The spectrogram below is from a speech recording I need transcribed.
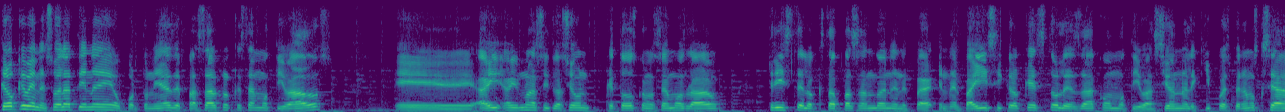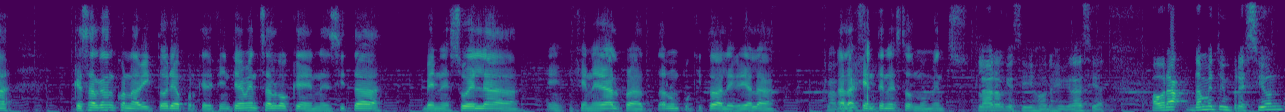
creo que Venezuela tiene oportunidades de pasar, creo que están motivados. Eh, hay, hay una situación que todos conocemos, la triste lo que está pasando en el, en el país y creo que esto les da como motivación al equipo. Esperemos que sea que salgan con la victoria porque definitivamente es algo que necesita Venezuela en general para darle un poquito de alegría a la, Claro a la sí. gente en estos momentos. Claro que sí, Jorge, gracias. Ahora, dame tu impresión.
